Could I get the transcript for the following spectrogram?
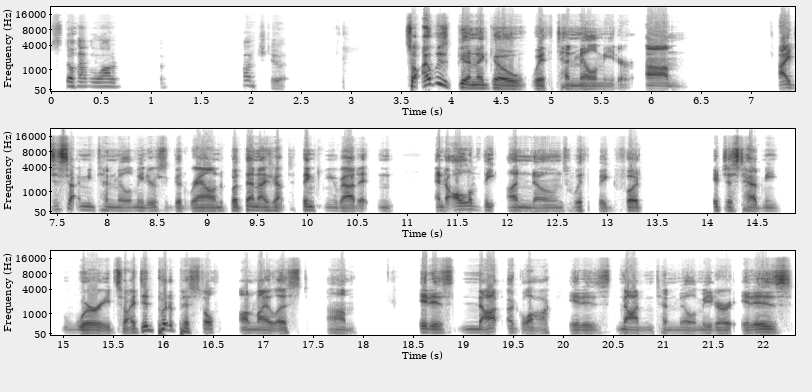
still have a lot of punch to it. So I was gonna go with 10 millimeter. Um, I just, I mean, 10 millimeter is a good round, but then I got to thinking about it, and and all of the unknowns with Bigfoot, it just had me worried. So I did put a pistol on my list. Um, it is not a Glock. It is not in 10 millimeter. It is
